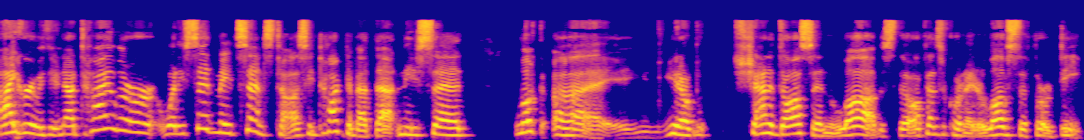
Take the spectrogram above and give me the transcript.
I agree with you. Now Tyler, what he said made sense to us. He talked about that, and he said, "Look, uh, you know, Shannon Dawson loves the offensive coordinator loves to throw deep."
